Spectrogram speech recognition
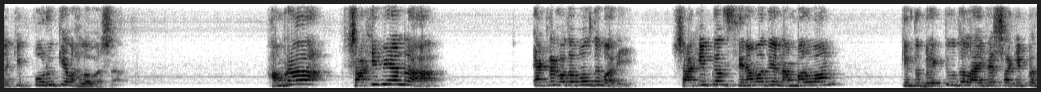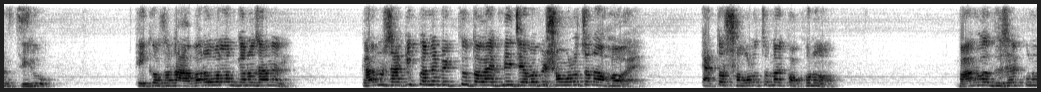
নাকি পরুকে ভালোবাসা? আমরা সাকিব সাকিবিয়ানরা একটা কথা বলতে পারি। সাকিব খান সিনেমা দিয়ে নাম্বার ওয়ান কিন্তু ব্যক্তিগত লাইফের সাকিব খান জিরো এই কথাটা আবারও বললাম, কেন জানেন? কারণ সাকিব খানের ব্যক্তিগত লাইফ নিয়ে যেভাবে সমালোচনা হয়, এত সমালোচনা কখনো বাংলাদেশের কোনো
